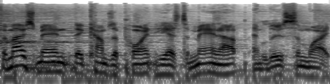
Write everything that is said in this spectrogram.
For most men, there comes a point he has to man up and lose some weight.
